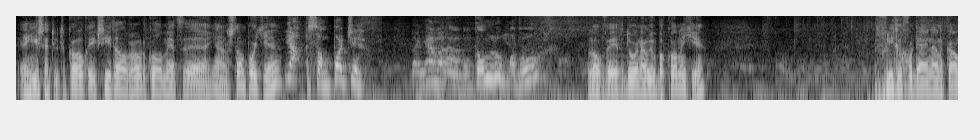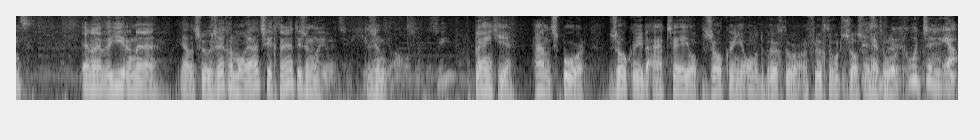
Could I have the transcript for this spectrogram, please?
En hier staat u te koken. Ik zie het al, rode kool met eh, ja, een stampotje. Hè? Ja, een stampotje. Dan gaan we naar het balkon, loop maar door. Lopen we even door naar uw balkonnetje. Het vliegengordijn aan de kant. En dan hebben we hier een, eh, ja, wat zullen we zeggen, een mooi uitzicht. Hè? Het is een, het is een pleintje aan het spoor. Zo kun je de A2 op. Zo kun je onder de brug door. Een vluchtroute zoals we net een hoorden. vluchtroute, ja.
